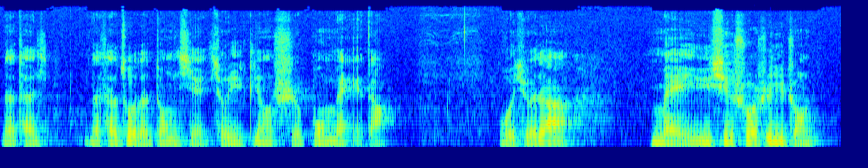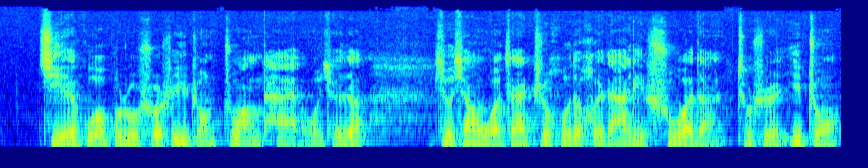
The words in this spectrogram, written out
那他那他做的东西就一定是不美的。我觉得美与其说是一种结果，不如说是一种状态。我觉得。就像我在知乎的回答里说的，就是一种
